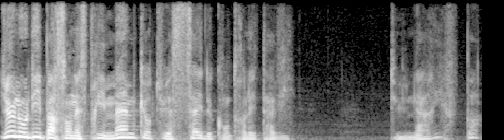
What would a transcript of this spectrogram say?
Dieu nous dit par son esprit, même quand tu essayes de contrôler ta vie, tu n'arrives pas.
